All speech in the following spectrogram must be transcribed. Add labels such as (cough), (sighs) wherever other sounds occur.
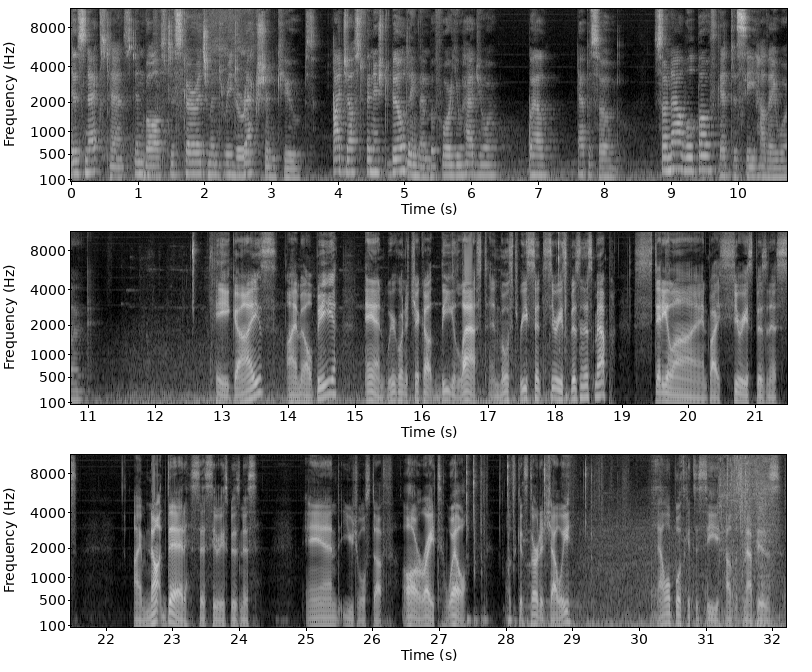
This next test involves discouragement redirection cubes. I just finished building them before you had your, well, episode. So now we'll both get to see how they work. Hey guys, I'm LB, and we're going to check out the last and most recent Serious Business map, Steady Line by Serious Business. I'm not dead, says Serious Business. And usual stuff. Alright, well, let's get started, shall we? Now we'll both get to see how this map is.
